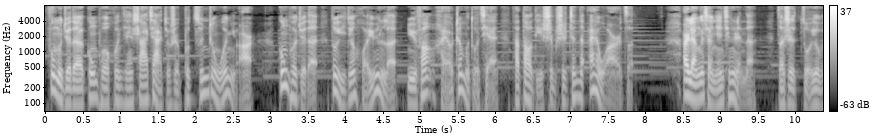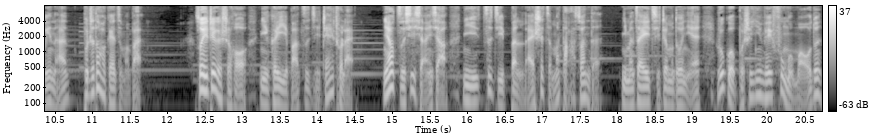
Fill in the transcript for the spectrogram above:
父母觉得公婆婚前杀价就是不尊重我女儿。公婆觉得都已经怀孕了，女方还要这么多钱，她到底是不是真的爱我儿子？而两个小年轻人呢，则是左右为难，不知道该怎么办。所以这个时候，你可以把自己摘出来，你要仔细想一想，你自己本来是怎么打算的？你们在一起这么多年，如果不是因为父母矛盾，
